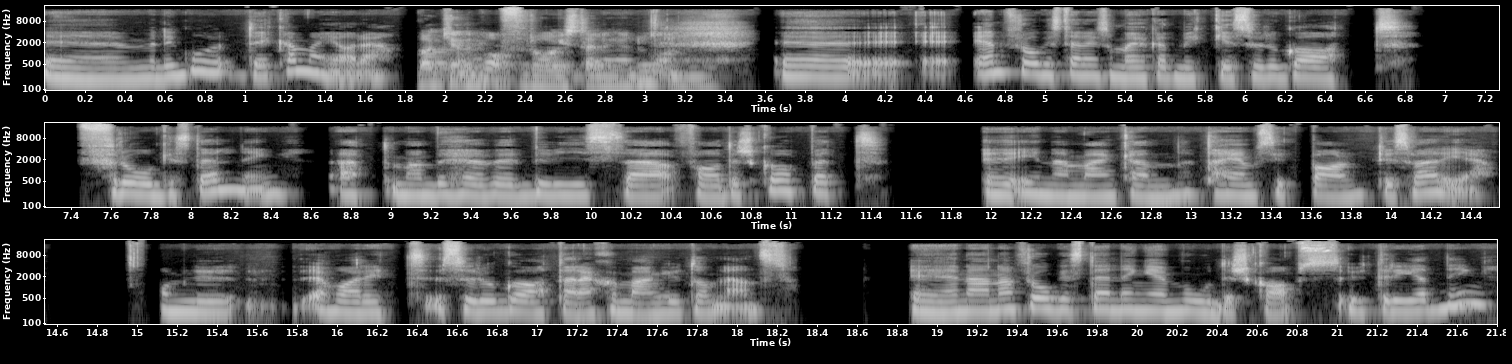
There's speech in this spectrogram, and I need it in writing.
Eh, Men det, går, det kan man göra. Vad kan det vara för frågeställningar då? Eh, En frågeställning som har ökat mycket är surrogatfrågeställning. Att man behöver bevisa faderskapet eh, innan man kan ta hem sitt barn till Sverige. Om nu det har varit surrogatarrangemang utomlands. Eh, En annan frågeställning är moderskapsutredning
